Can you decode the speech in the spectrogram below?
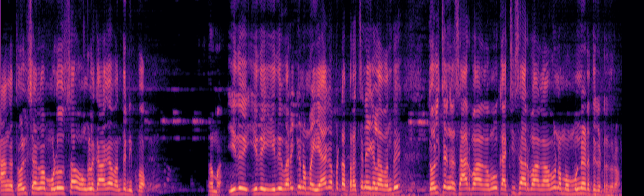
நாங்கள் தொழிற்சங்கம் முழுசாக உங்களுக்காக வந்து நிற்போம் ஆமாம் இது இது இது வரைக்கும் நம்ம ஏகப்பட்ட பிரச்சனைகளை வந்து தொழிற்சங்க சார்பாகவும் கட்சி சார்பாகவும் நம்ம முன்னெடுத்துக்கிட்டு இருக்கிறோம்.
